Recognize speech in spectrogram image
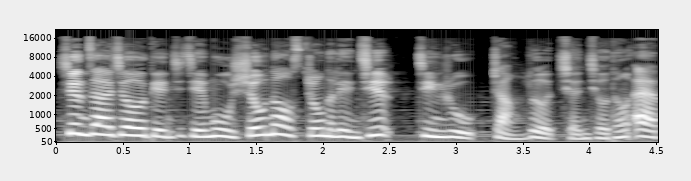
现在就点击节目 show notes 中的链接，进入掌乐全球通 app。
